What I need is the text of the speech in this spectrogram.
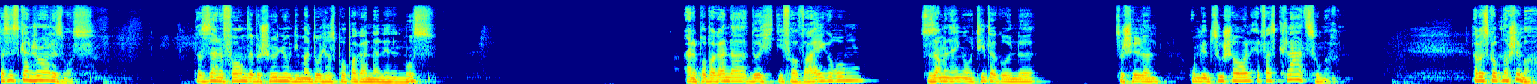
Das ist kein Journalismus. Das ist eine Form der Beschönigung, die man durchaus Propaganda nennen muss. Eine Propaganda durch die Verweigerung Zusammenhänge und Hintergründe zu schildern, um dem Zuschauern etwas klar zu machen. Aber es kommt noch schlimmer.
